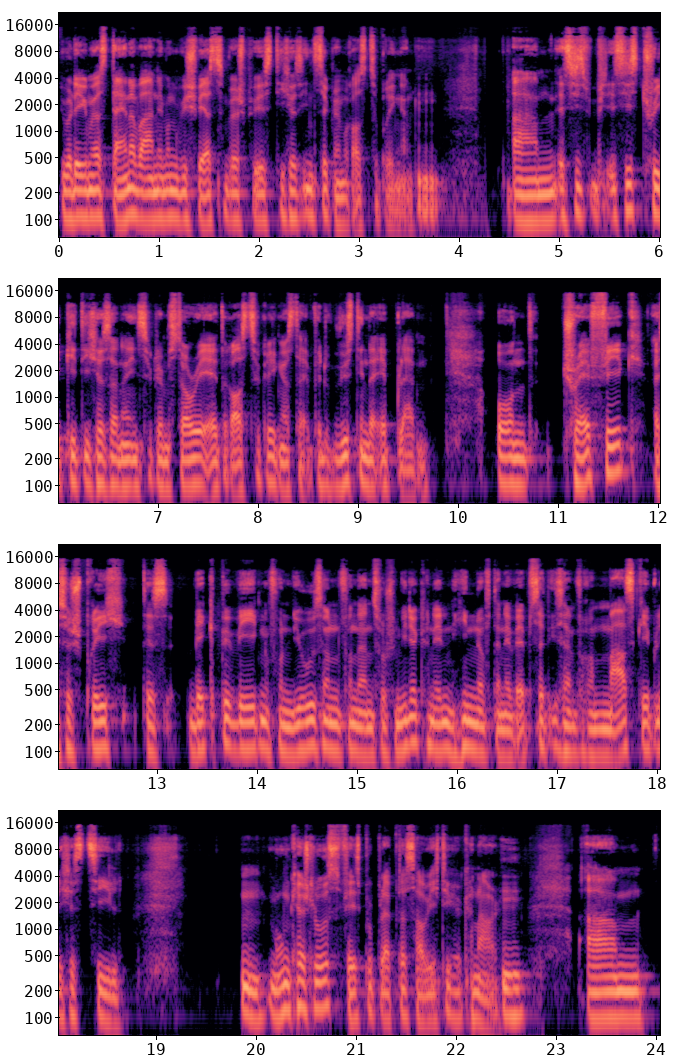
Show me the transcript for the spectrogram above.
Überlege mir aus deiner Wahrnehmung, wie schwer es zum Beispiel ist, dich aus Instagram rauszubringen. Mhm. Ähm, es, ist, es ist tricky, dich aus einer Instagram Story Ad rauszukriegen aus der App, weil du wirst in der App bleiben. Und Traffic, also sprich das Wegbewegen von Usern von deinen Social Media Kanälen hin auf deine Website, ist einfach ein maßgebliches Ziel. Hm, Im Umkehrschluss, Facebook bleibt ein sau wichtiger Kanal. Mhm. Ähm,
